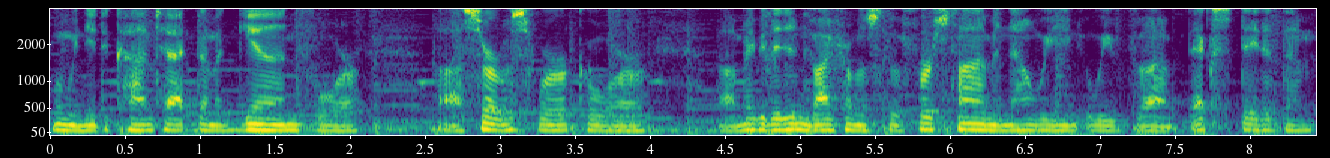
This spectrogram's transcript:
when we need to contact them again for uh, service work or uh, maybe they didn't buy from us the first time and now we, we've uh, X-dated them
